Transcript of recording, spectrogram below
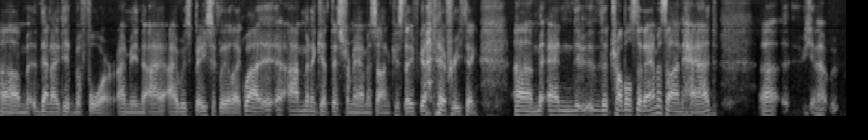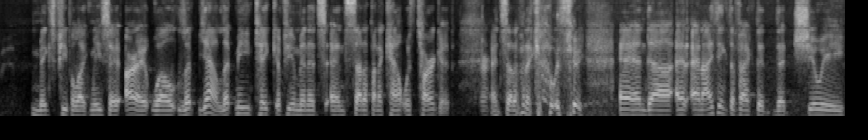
Um, than I did before. I mean, I, I was basically like, well, I'm going to get this from Amazon because they've got everything. Um, and the troubles that Amazon had, uh, you know, makes people like me say, all right, well, let, yeah, let me take a few minutes and set up an account with Target sure. and set up an account with, and, uh, and, and I think the fact that, that Chewy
